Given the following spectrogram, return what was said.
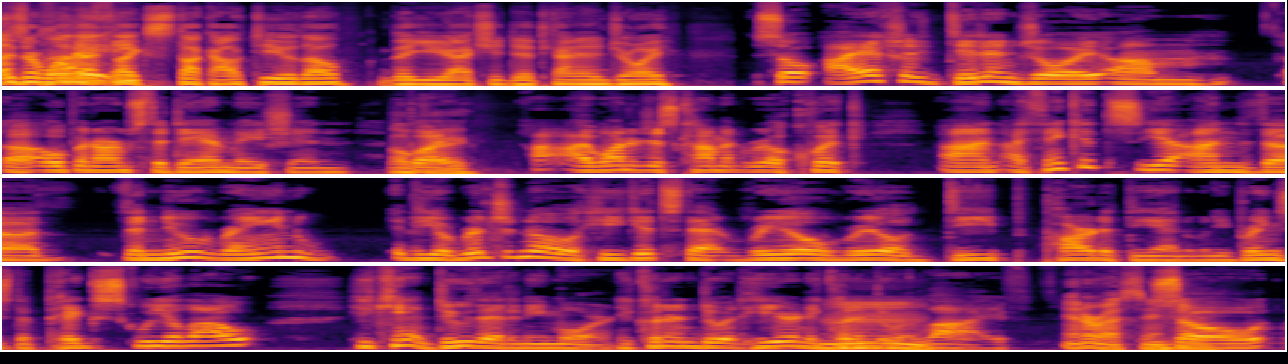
Let's Is there one play- that like stuck out to you though that you actually did kind of enjoy? So I actually did enjoy um, uh, Open Arms to Damnation, Okay. but I, I want to just comment real quick on I think it's yeah on the the new Reign. The original, he gets that real, real deep part at the end when he brings the pig squeal out. He can't do that anymore. He couldn't do it here, and he couldn't do it Mm. live. Interesting. So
